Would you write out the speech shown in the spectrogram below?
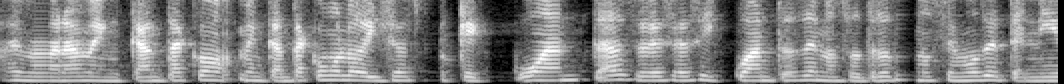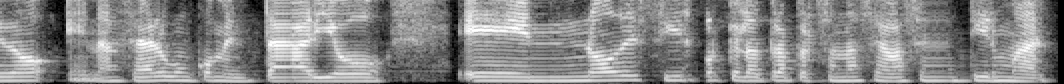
Ay, Mara, me encanta, cómo, me encanta cómo lo dices, porque cuántas veces y cuántas de nosotros nos hemos detenido en hacer algún comentario, en no decir porque la otra persona se va a sentir mal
